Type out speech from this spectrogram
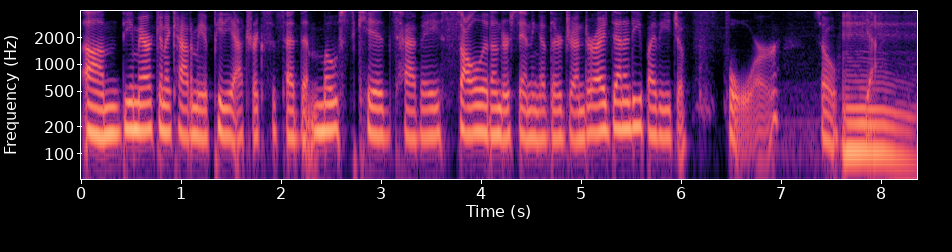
Um, the American Academy of Pediatrics has said that most kids have a solid understanding of their gender identity by the age of four. So, mm. yeah,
